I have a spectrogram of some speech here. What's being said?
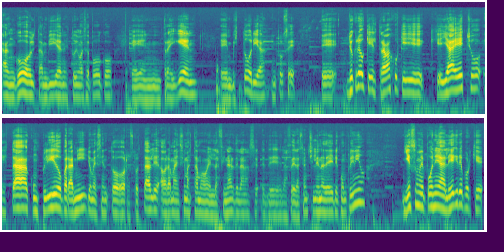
Angol también estuvimos hace poco, en Traiguén, en Victoria. Entonces, eh, yo creo que el trabajo que, ya he hecho está cumplido para mí, yo me siento responsable, ahora más encima estamos en la final de la, de la Federación Chilena de Aire Comprimido y eso me pone alegre porque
